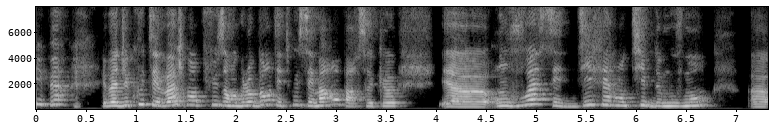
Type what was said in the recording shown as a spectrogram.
hyper. Et ben du coup, tu es vachement plus englobante et tout. C'est marrant parce que euh, on voit ces différents types de mouvements euh,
